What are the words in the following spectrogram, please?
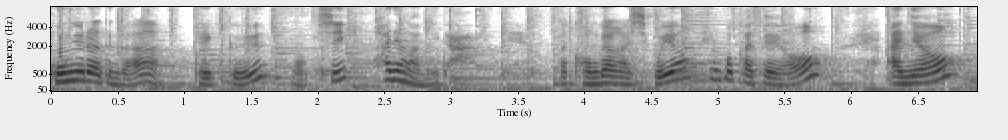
공유라든가 댓글 역시 환영합니다. 네, 건강하시고요. 행복하세요. 안녕.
